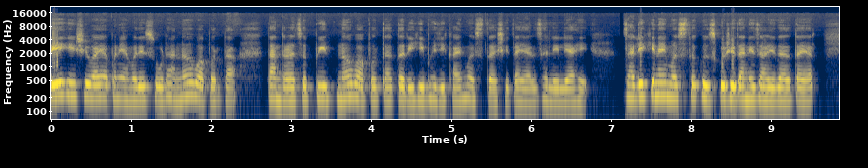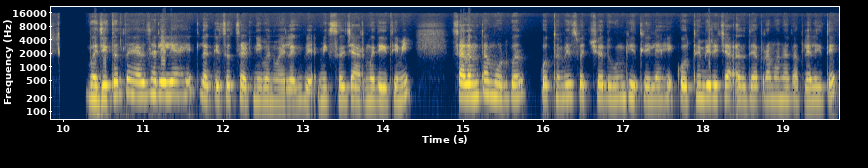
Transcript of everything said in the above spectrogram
तेही शिवाय आपण यामध्ये सोडा न वापरता तांदळाचं पीठ न वापरता तरी ही भजी काय मस्त अशी तयार झालेली आहे. झाली की नाही मस्त खुसखुशीत आणि जाळीदार तयार? भजी तर तयार झालेली आहे लगेचच चटणी बनवायला घेऊया. मिक्सर जारमध्ये इथे मी साधारणतः मूठभर कोथिंबीर स्वच्छ धुवून घेतलेली आहे. कोथिंबीरीच्या अर्ध्या प्रमाणात आपल्याला इथे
